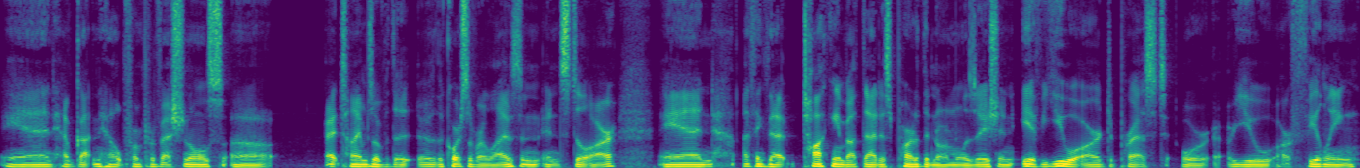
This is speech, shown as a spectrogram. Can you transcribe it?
and have gotten help from professionals uh, at times over the over the course of our lives and, and still are. And I think that talking about that is part of the normalization. If you are depressed or, or you are feeling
